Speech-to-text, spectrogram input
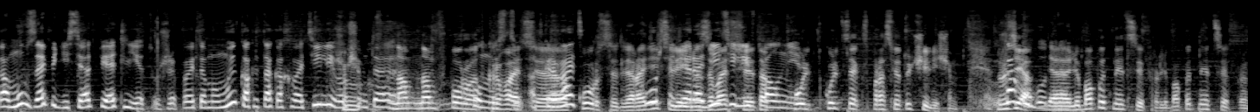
кому за 55 лет уже. Поэтому мы как-то так охватили, в, общем-то, Нам, нам впору открывать, э, открывать курсы для родителей курсы для и называть все это культ, культ секс просветучилищем. Друзья, э, любопытные цифры, любопытные цифры.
